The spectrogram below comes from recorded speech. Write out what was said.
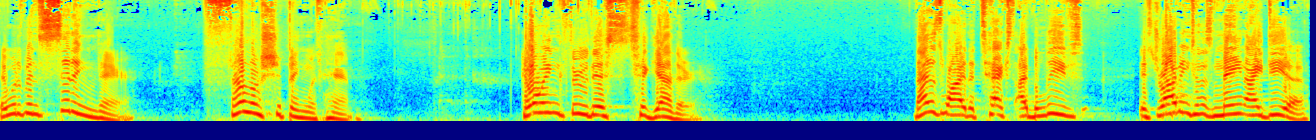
They would have been sitting there, fellowshipping with him, going through this together. That is why the text, I believe, is driving to this main idea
